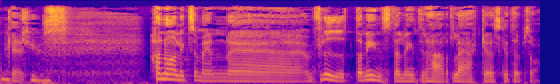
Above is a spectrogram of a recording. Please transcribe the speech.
Okej. Gud. Han har liksom en, eh, en flytande inställning till det här att läkare ska typ så.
